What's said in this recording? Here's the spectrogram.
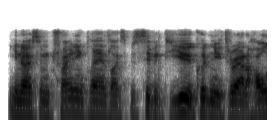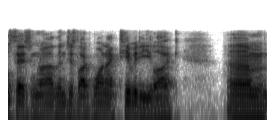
you know, some training plans like specific to you, couldn't you, throughout a whole session rather than just like one activity. Like, um,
